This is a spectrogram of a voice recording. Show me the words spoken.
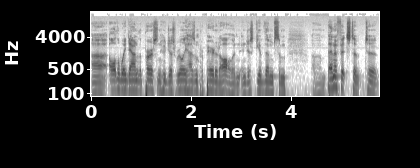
uh, all the way down to the person who just really hasn't prepared at all, and, and just give them some um, benefits to to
